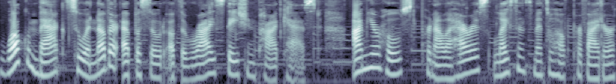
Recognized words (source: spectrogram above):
Welcome back to another episode of the Rise Station podcast. I'm your host, Pernella Harris, licensed mental health provider,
